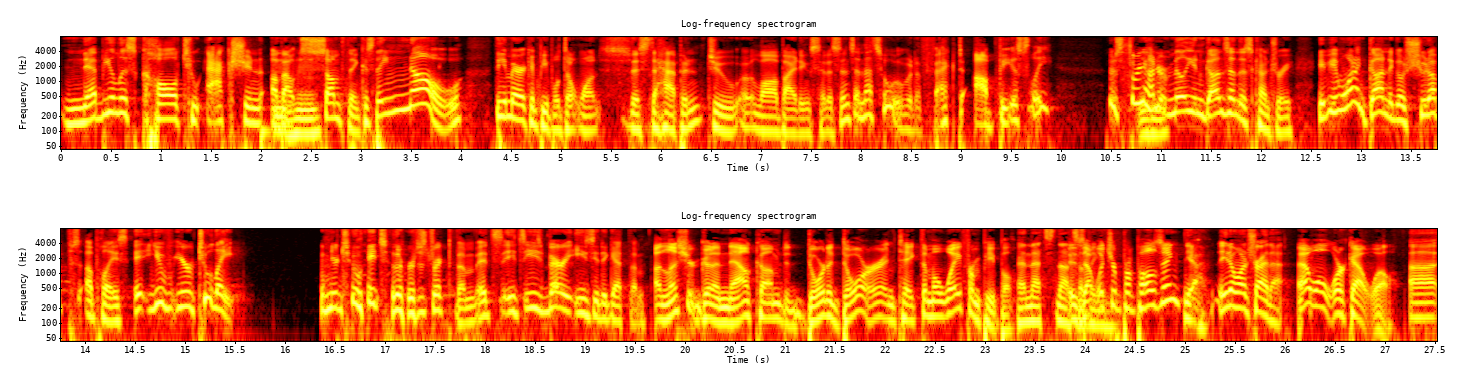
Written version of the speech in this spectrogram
nebulous call to action about mm-hmm. something because they know the American people don't want this to happen to uh, law-abiding citizens, and that's who it would affect. Obviously, there's 300 mm-hmm. million guns in this country. If you want a gun to go shoot up a place, it, you you're too late. You're too late to restrict them. It's it's eas very easy to get them, Unless you're going to now come to door to door and take them away from people. and that's not. Is that what you're proposing? Yeah, you don't want to try that. That won't work out well. Uh,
